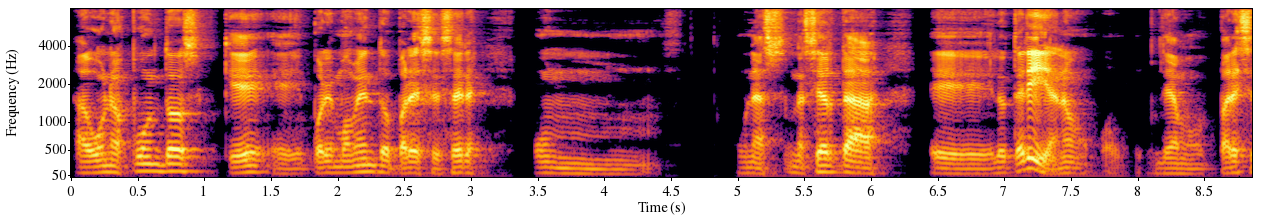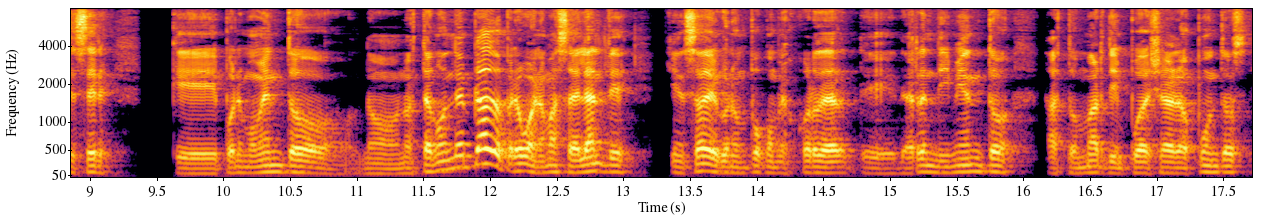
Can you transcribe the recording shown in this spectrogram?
algunos puntos que eh, por el momento parece ser una, cierta eh, lotería, ¿no? digamos, parece ser que por el momento no, está contemplado, pero bueno, más adelante, quién sabe, con un poco mejor de, de rendimiento, Aston Martin puede llegar a los puntos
